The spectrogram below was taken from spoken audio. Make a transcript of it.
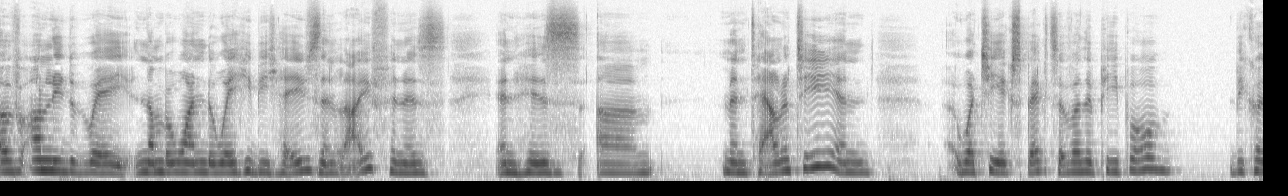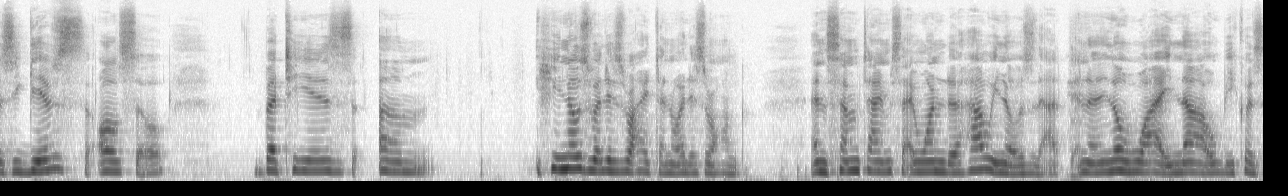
of only the way number one the way he behaves in life and his and his um, mentality and what he expects of other people because he gives also. But he is um, he knows what is right and what is wrong. And sometimes i wonder how he knows that. And i know why now because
